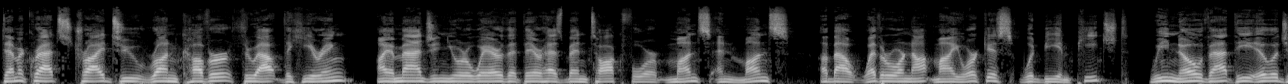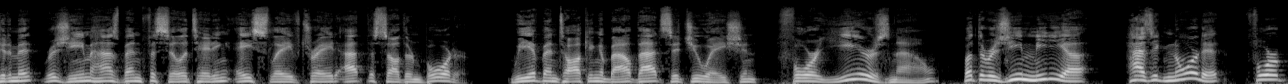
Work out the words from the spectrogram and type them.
Democrats tried to run cover throughout the hearing I imagine you're aware that there has been talk for months and months about whether or not Mayorkas would be impeached. We know that the illegitimate regime has been facilitating a slave trade at the southern border. We have been talking about that situation for years now, but the regime media has ignored it for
